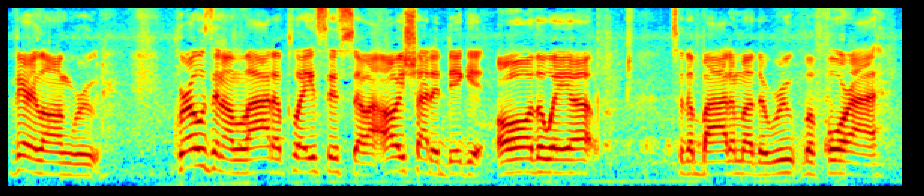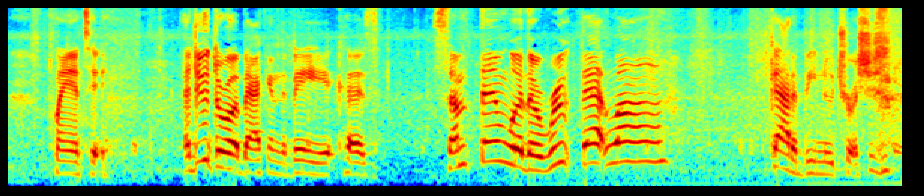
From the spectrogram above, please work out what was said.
very long root. Grows in a lot of places, so I always try to dig it all the way up to the bottom of the root before I plant it. I do throw it back in the bed because something with a root that long gotta be nutritious.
